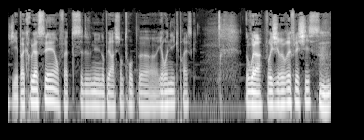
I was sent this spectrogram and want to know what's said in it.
j'y ai pas cru assez en fait. C'est devenu une opération trop ironique presque. Donc voilà, faudrait que j'y réfléchisse. Mhm.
